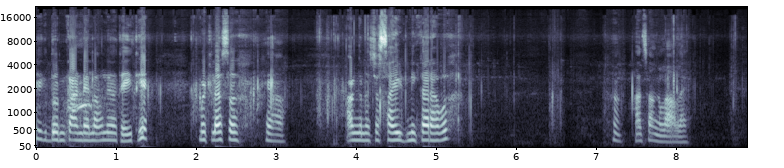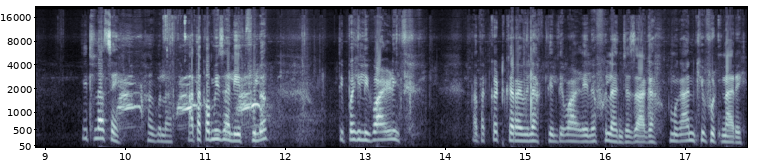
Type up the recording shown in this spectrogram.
एक दोन कांड्या लावल्या होत्या इथे. म्हटलं असं ह्या अंगणाच्या साईडनी करावं. हां हा चांगला आला आहे इथलाच आहे हा गुलाब. आता कमी झाली आहेत फुलं. ती पहिली वाळलीत. आता कट करावी लागतील ते वाळलेल्या फुलांच्या जागा. मग आणखी फुटणार आहे.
